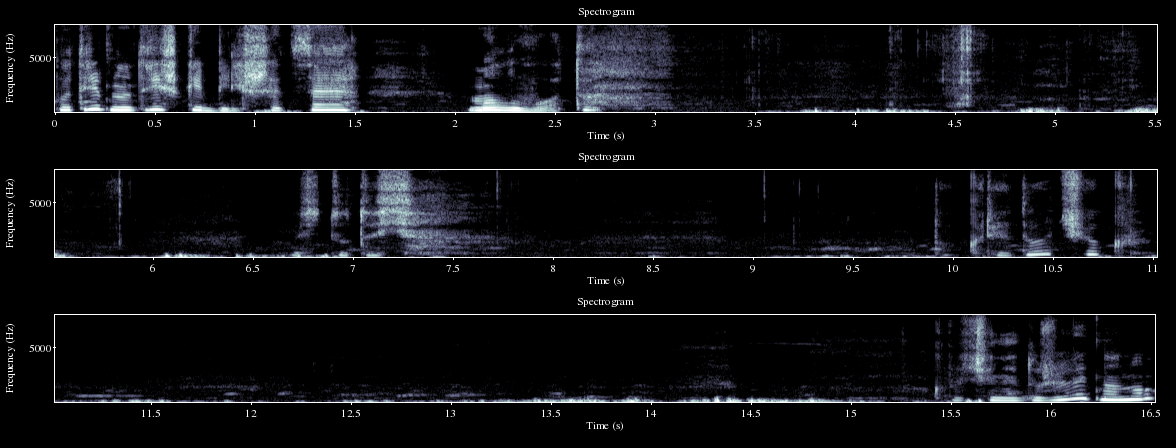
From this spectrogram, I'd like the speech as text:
потрібно трішки більше. Це малувато. Ось тут ось так, рядочок. Коротше, не дуже видно, ну.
